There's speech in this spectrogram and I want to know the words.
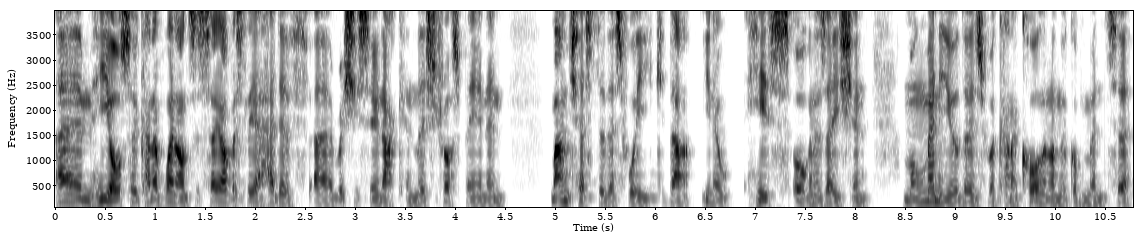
Um, he also kind of went on to say, obviously, ahead of uh, Rishi Sunak and Liz Truss being in Manchester this week that you know his organisation, among many others, were kind of calling on the government to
